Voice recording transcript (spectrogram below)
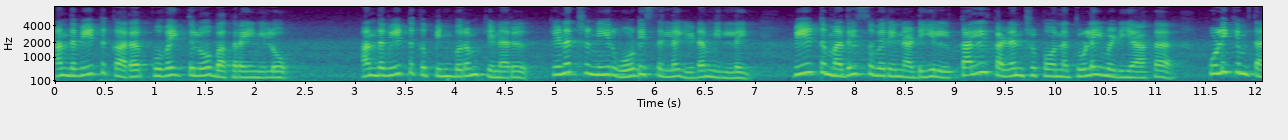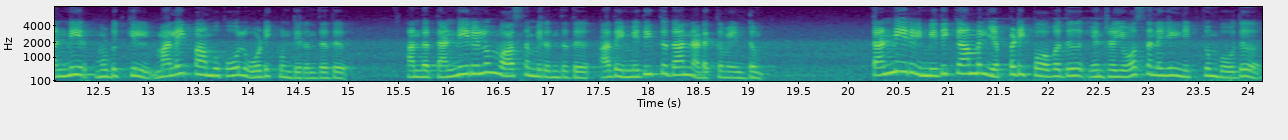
அந்த வீட்டுக்காரர் குவைத்திலோ பஹ்ரைனிலோ. அந்த வீட்டுக்கு பின்புறம் கிணறு. கிணற்று நீர் ஓடி செல்ல இடம் இல்லை. வீட்டு மதில் சுவரின் அடியில் கல் கழன்று போன துளை வழியாக குளிக்கும் தண்ணீர் முடுக்கில் மலைப்பாம்பு போல் ஓடிக்கொண்டிருந்தது. அந்த தண்ணீரிலும் வாசம் இருந்தது. அதை மிதித்துதான் நடக்க வேண்டும். தண்ணீரில் மிதிக்காமல் எப்படி போவது என்ற யோசனையில் நிற்கும்போது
